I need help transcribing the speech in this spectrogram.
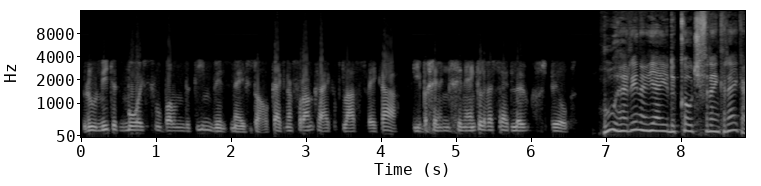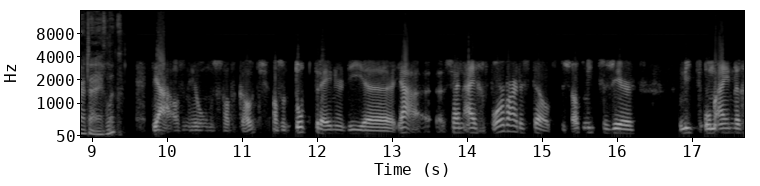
Bedoel, niet het mooist voetballende team wint meestal. Kijk naar Frankrijk op het laatste WK. Die hebben geen, geen enkele wedstrijd leuk gespeeld. Hoe herinner jij je de coach Frank Rijkaard eigenlijk? Ja, als een heel onderschatte coach. Als een toptrainer die uh, ja, zijn eigen voorwaarden stelt. Dus ook niet zozeer niet oneindig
